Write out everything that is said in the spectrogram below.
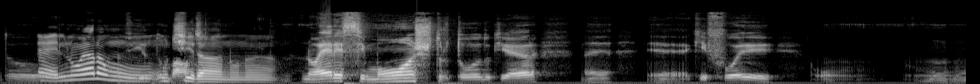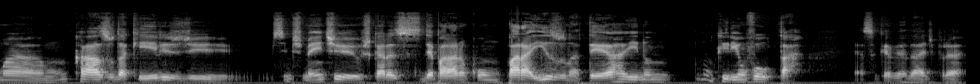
do é, ele não era um, um tirano, né? Não era esse monstro todo que era, né? É, que foi uma, um caso daqueles de simplesmente os caras se depararam com um paraíso na Terra e não, não queriam voltar. Essa que é a verdade para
